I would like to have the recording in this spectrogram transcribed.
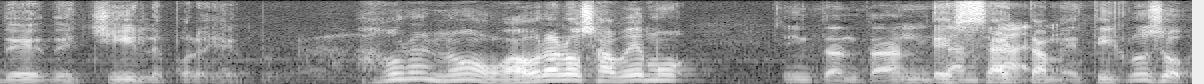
de, Chile, por ejemplo. Ahora no, ahora lo sabemos instantáneo. Exactamente, incluso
